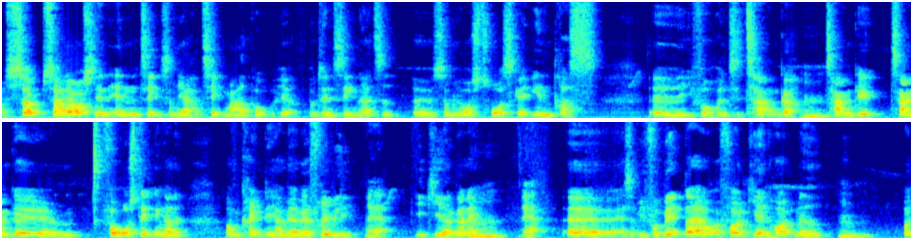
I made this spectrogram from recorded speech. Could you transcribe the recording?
Og så, så er der også en anden ting, som jeg har tænkt meget på her på den senere tid, øh, som jeg også tror skal ændres øh, i forhold til tanker, mm. tanke, tanke øh, forestillingerne omkring det her med at være frivillig. Ja i kirkerne. Mm, ja. øh, altså vi forventer jo, at folk giver en hånd med. Mm. Og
